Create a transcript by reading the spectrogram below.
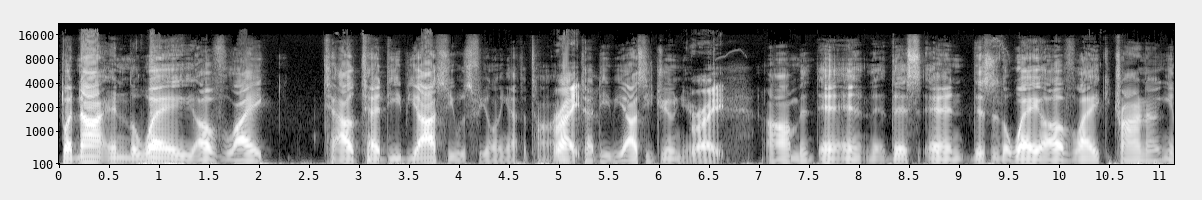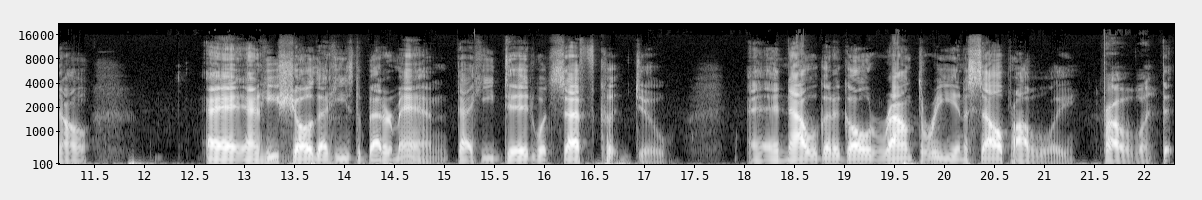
But not in the way of, like, how Ted DiBiase was feeling at the time. Right. Ted DiBiase Jr. Right. Um, and, and this and this is the way of like trying to you know, and, and he showed that he's the better man. That he did what Seth couldn't do, and now we're gonna go round three in a cell probably. Probably. Th-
